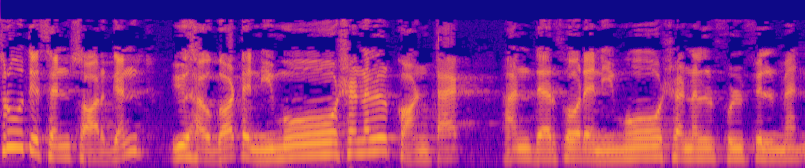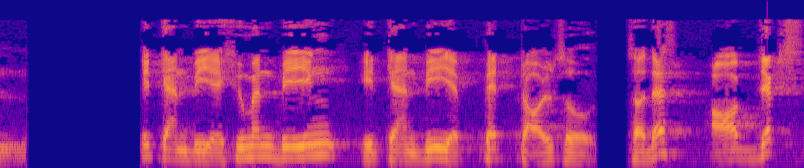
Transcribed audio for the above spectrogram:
Through the sense organ, you have got an emotional contact and therefore an emotional fulfillment. It can be a human being, it can be a pet also. So thus, objects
